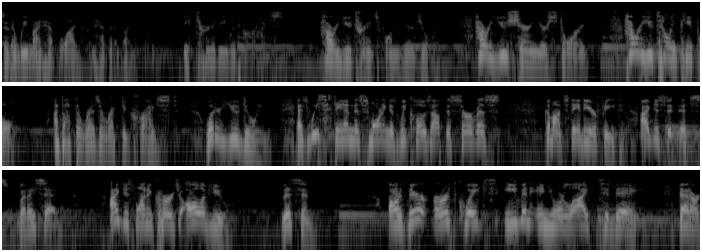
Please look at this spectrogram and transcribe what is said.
so that we might have life and have it abundantly. Eternity with Christ. How are you transforming your joy? How are you sharing your story? How are you telling people about the resurrected Christ. What are you doing? As we stand this morning, as we close out this service, come on, stand to your feet. I just, it's what I said. I just want to encourage all of you. Listen, are there earthquakes even in your life today that are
